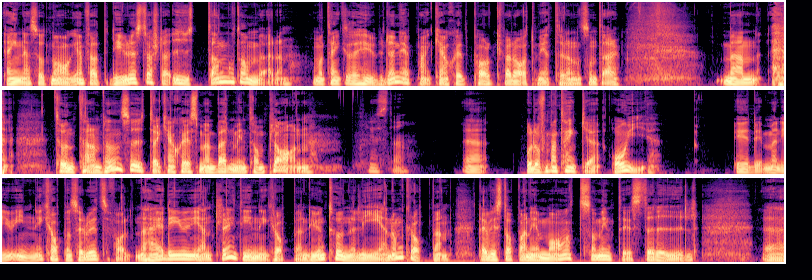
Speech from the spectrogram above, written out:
ägna sig åt magen, för att det är ju den största ytan mot omvärlden. Om man tänker sig huden är kanske ett par kvadratmeter eller något sånt där. Men tunntarmens yta kanske är som en badmintonplan. Just det. Eh, och då får man tänka, oj, det, men det är ju inne i kroppen så det är inte så farligt. Nej, det är ju egentligen inte inne i kroppen. Det är ju en tunnel genom kroppen där vi stoppar ner mat som inte är steril eh,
